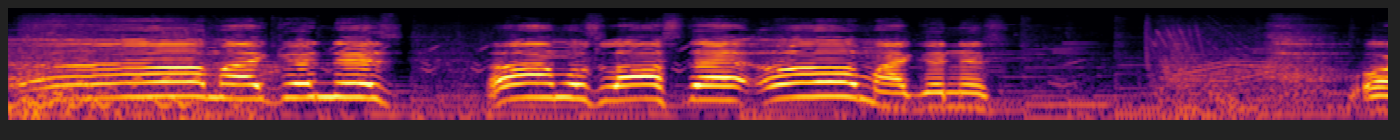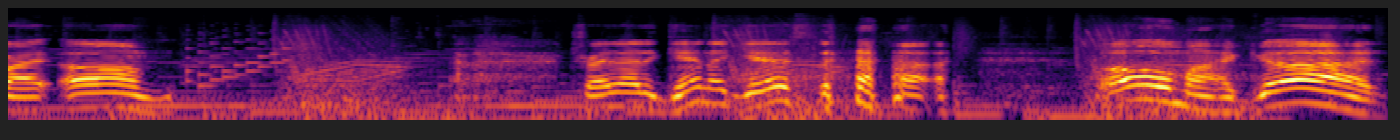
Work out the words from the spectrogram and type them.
Oh, my goodness. I almost lost that. Oh, my goodness. Alright, um... Try that again, I guess. Oh my god.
